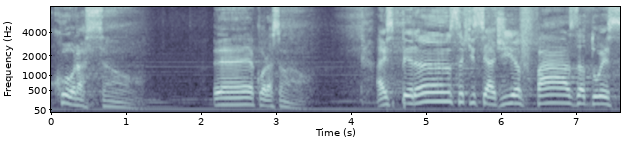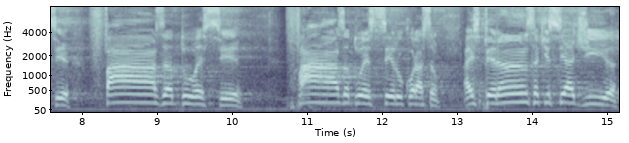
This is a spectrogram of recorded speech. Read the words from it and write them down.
coração. É, coração. A esperança que se adia faz adoecer, faz adoecer, faz adoecer o coração. A esperança que se adia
